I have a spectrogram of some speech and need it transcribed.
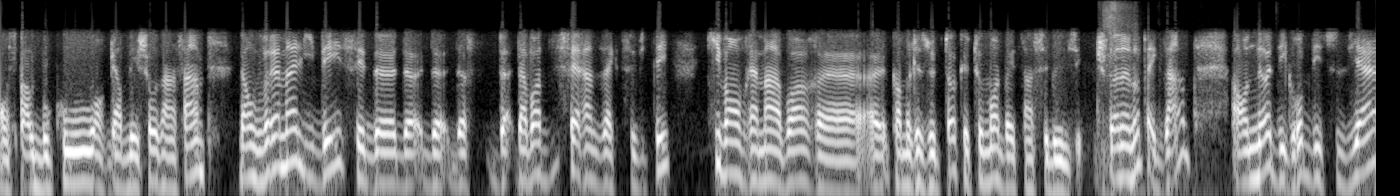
on se parle beaucoup, on regarde des choses ensemble. Donc vraiment, l'idée, c'est de, d'avoir différentes activités qui vont vraiment avoir euh, euh, comme résultat que tout le monde va être sensibilisé. Je donne un autre exemple. On a des groupes d'étudiants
